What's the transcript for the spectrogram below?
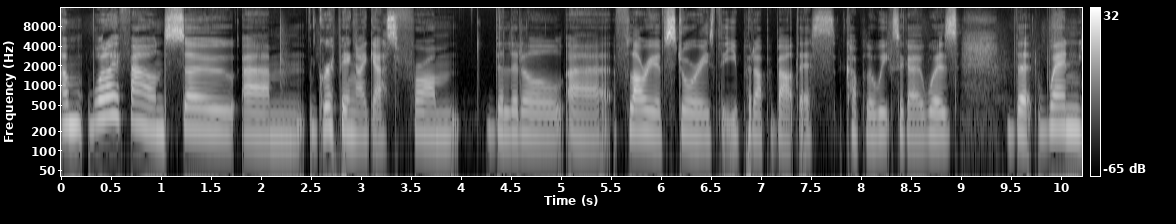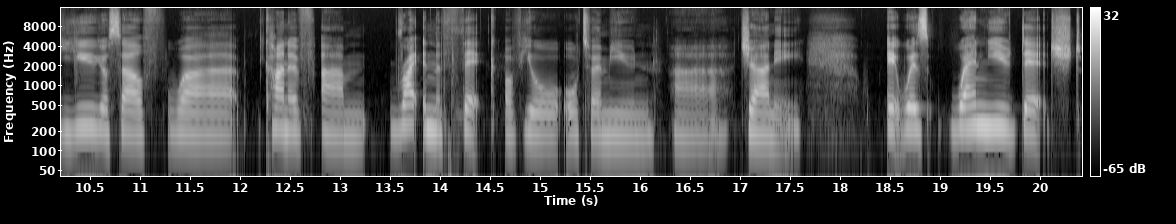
Um, what I found so um, gripping, I guess, from the little uh, flurry of stories that you put up about this a couple of weeks ago was that when you yourself were kind of um, right in the thick of your autoimmune uh, journey, it was when you ditched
